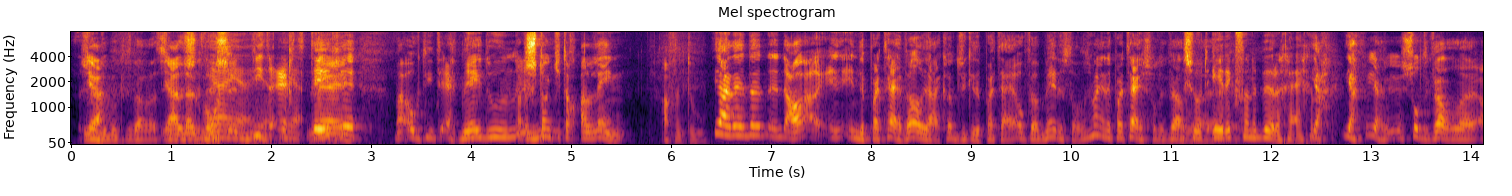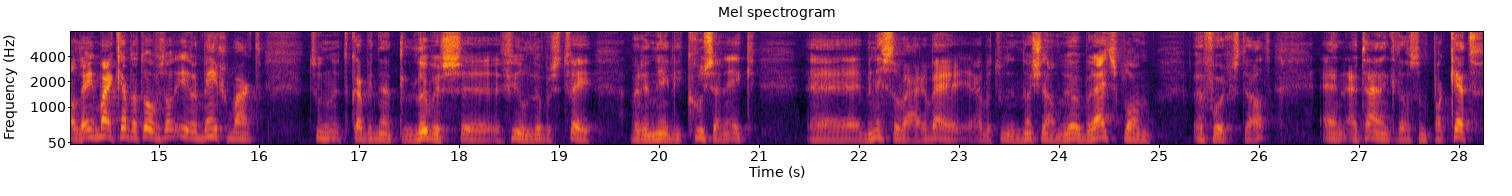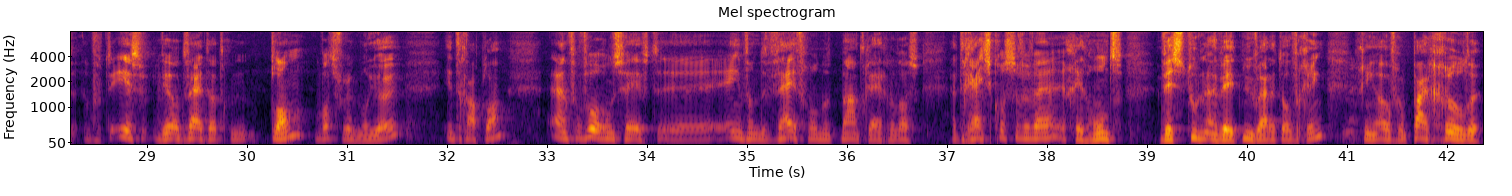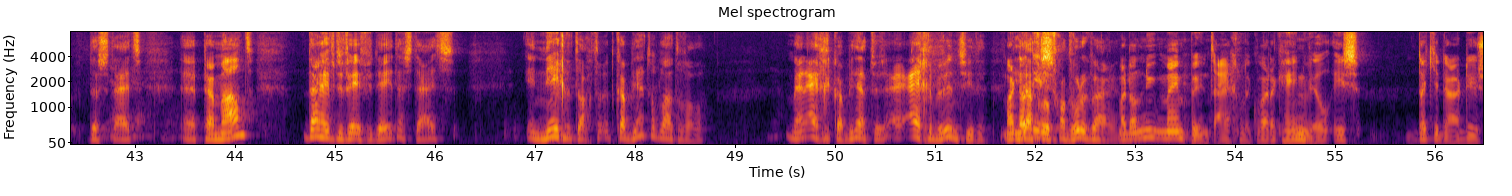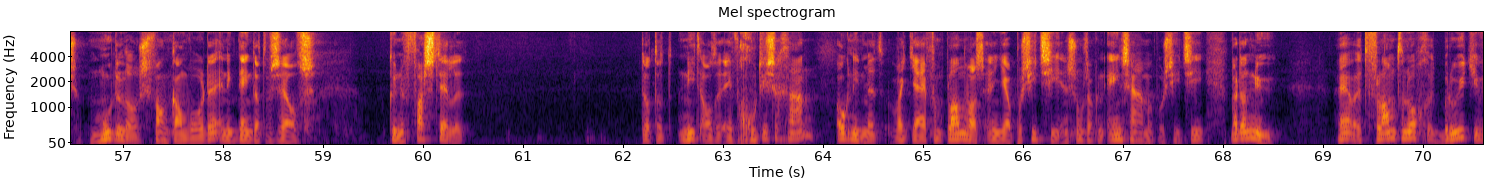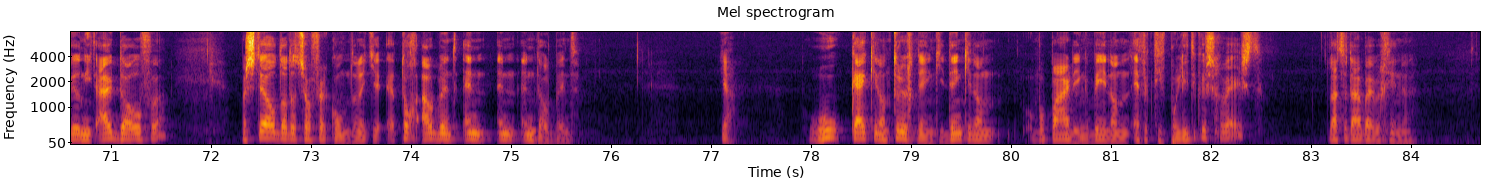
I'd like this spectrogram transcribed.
Zo ja, ik het wel. ja leuk woord. Ja, ja, niet echt tegen, nee. maar ook niet echt meedoen. Maar dan stond je toch alleen? Af en toe? Ja, nou, in, in de partij wel. Ja, ik had natuurlijk in de partij ook wel medestanders. Maar in de partij stond ik wel... Een soort Erik van den Burg eigenlijk. Ja, ja, ja stond ik wel uh, alleen. Maar ik heb dat overigens al eerder meegemaakt toen het kabinet Lubbers uh, viel, Lubbers 2, waarin Nelly Kroes en ik uh, minister waren. Wij hebben toen het Nationaal Milieubeleidsplan uh, voorgesteld. En uiteindelijk, dat was een pakket, voor het eerst wereldwijd dat er een plan was voor het milieu, integraal plan. En vervolgens heeft een van de 500 maatregelen was het reiskostenverwijder. Geen hond wist toen en weet nu waar het over ging. Het ging over een paar gulden destijds ja, ja. per maand. Daar heeft de VVD destijds in 89 het kabinet op laten vallen. Mijn eigen kabinet, dus eigen bewindslieden, maar die daarvoor is, verantwoordelijk waren. Maar dan nu mijn punt eigenlijk, waar ik heen wil, is dat je daar dus moedeloos van kan worden. En ik denk dat we zelfs kunnen vaststellen dat het niet altijd even goed is gegaan. Ook niet met wat jij van plan was en jouw positie en soms ook een eenzame positie. Maar dan nu. Hè, het vlamt nog, het broeit, je wil niet uitdoven. Maar stel dat het zover komt en dat je toch oud bent en, en, en dood bent. Hoe kijk je dan terug, denk je? Denk je dan op een paar dingen? Ben je dan effectief politicus geweest? Laten we daarbij beginnen.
